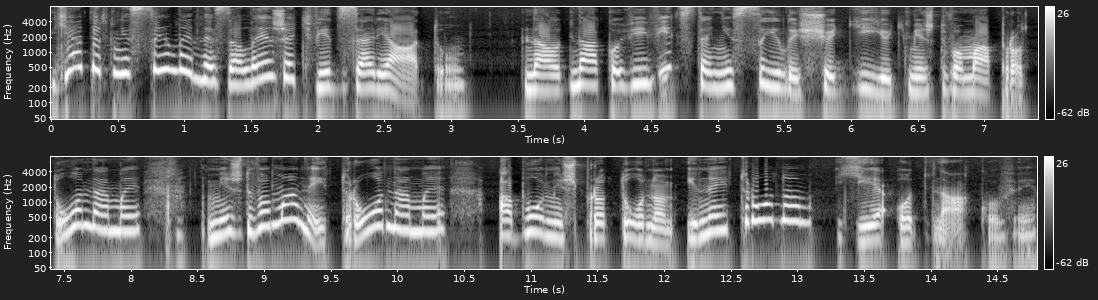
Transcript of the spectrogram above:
Ядерні сили не залежать від заряду. На однаковій відстані сили, що діють між двома протонами, між двома нейтронами або між протоном і нейтроном, є однакові.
